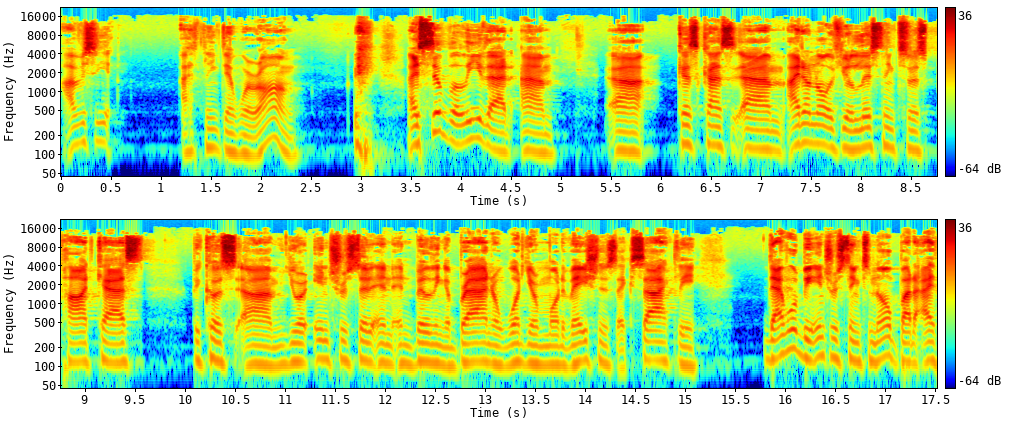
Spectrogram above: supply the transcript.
obviously, I think that we're wrong. I still believe that. Um, uh, because cause, um, I don't know if you're listening to this podcast because um, you're interested in, in building a brand or what your motivation is exactly, that would be interesting to know. But I,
